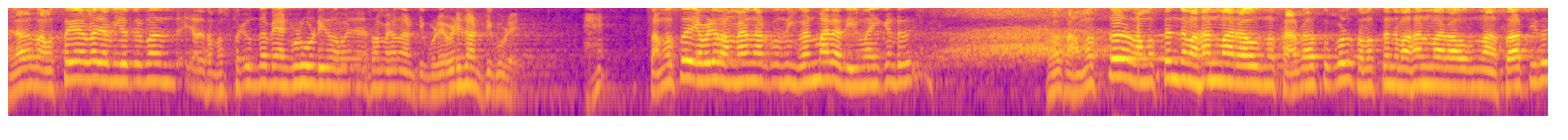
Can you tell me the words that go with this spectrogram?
അല്ലാതെ സമസ്ത കേരള ജമീയത്തിൽ സമസ്ത ബാംഗ്ലൂർ കൊണ്ട് സമ്മേളനം നടത്തിക്കൂടെ? എവിടെ നടത്തിക്കൂടെ? സമസ്ത എവിടെ സമ്മേളനം നടത്തുന്നത് ഇവന്മാരാ തീരുമാനിക്കേണ്ടത്? അപ്പോൾ സമസ്ത സമസ്തന്റെ മഹാന്മാരാവുന്ന സാധാത്തുക്കൾ സമസ്തന്റെ മഹാന്മാരാവുന്ന അസാത്തിത്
